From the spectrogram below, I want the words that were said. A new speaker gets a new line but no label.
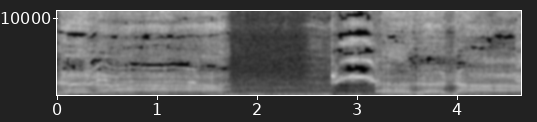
Elena! Elena!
